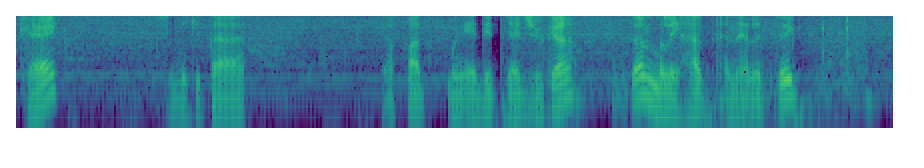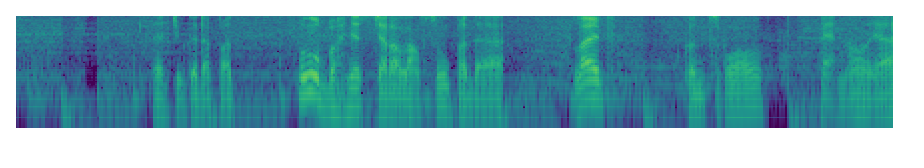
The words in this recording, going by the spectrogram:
Oke. Di sini kita dapat mengeditnya juga dan melihat analitik. Kita juga dapat mengubahnya secara langsung pada live control panel ya.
